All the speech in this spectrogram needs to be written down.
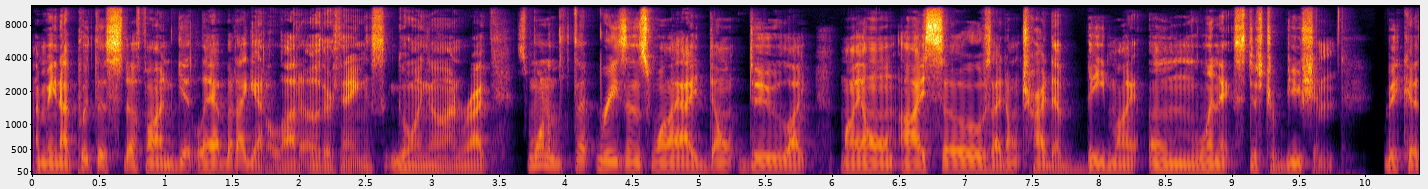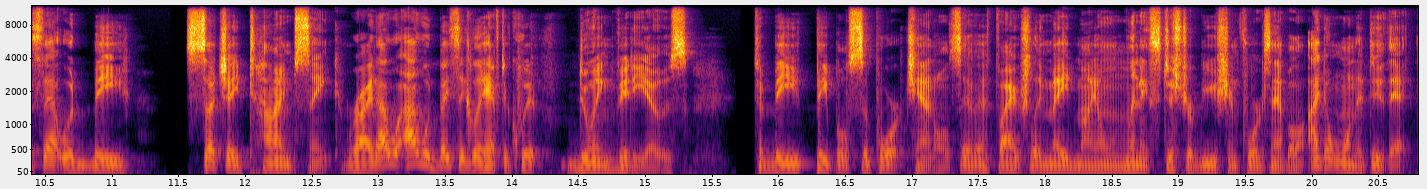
I mean, I put this stuff on GitLab, but I got a lot of other things going on, right? It's one of the th reasons why I don't do like my own ISOs. I don't try to be my own Linux distribution because that would be such a time sink, right? I, I would basically have to quit doing videos to be people's support channels. If I actually made my own Linux distribution, for example, I don't want to do that.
